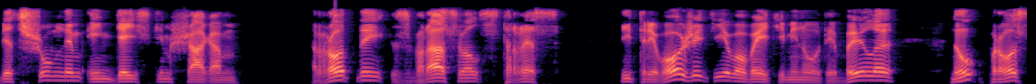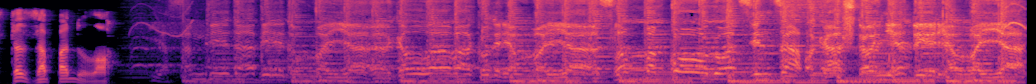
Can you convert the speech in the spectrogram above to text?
бесшумным индейским шагом. Ротный сбрасывал стресс, и тревожить его в эти минуты было, ну, просто западло. Беда бедовая, голова кудрявая, слава богу от свинца пока что не дырявая.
